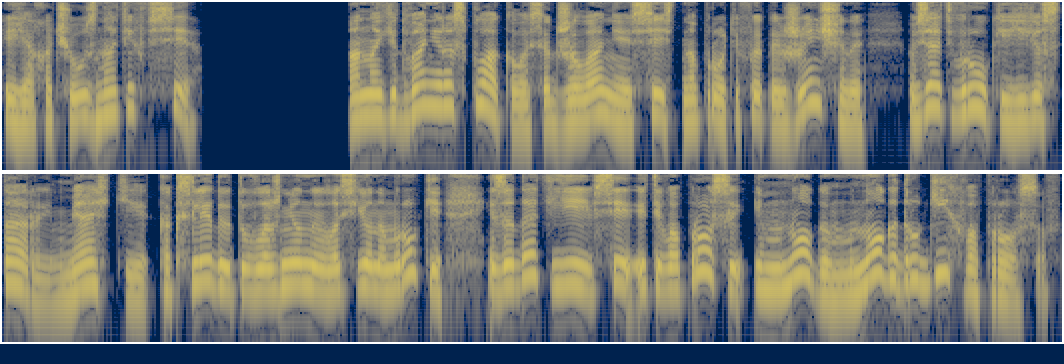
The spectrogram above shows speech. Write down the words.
и я хочу узнать их все. Она едва не расплакалась от желания сесть напротив этой женщины, взять в руки ее старые, мягкие, как следует увлажненные лосьоном руки и задать ей все эти вопросы и много-много других вопросов.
